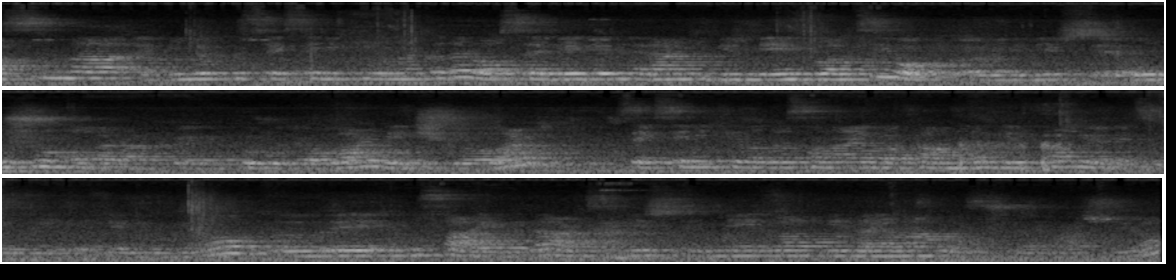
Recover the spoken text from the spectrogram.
aslında 1982 yılına kadar OSB'lerin herhangi bir mevzuatı yok. Öyle bir e, oluşum olarak e, kuruluyorlar ve işliyorlar. 82 yılında Sanayi Bakanlığı bir kamu yönetmeliği yapılıyor Ee, ve bu sayede de artık bir mevzuat, bir dayanak oluşmaya başlıyor.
